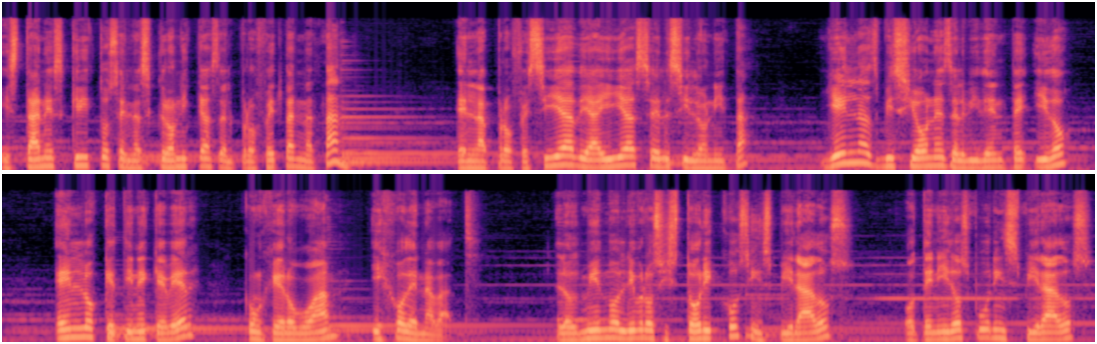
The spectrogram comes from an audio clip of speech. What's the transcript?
están escritos en las crónicas del profeta Natán, en la profecía de Ahías el Silonita y en las visiones del vidente Ido, en lo que tiene que ver con Jeroboam, hijo de Nabat. Los mismos libros históricos inspirados o tenidos por inspirados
